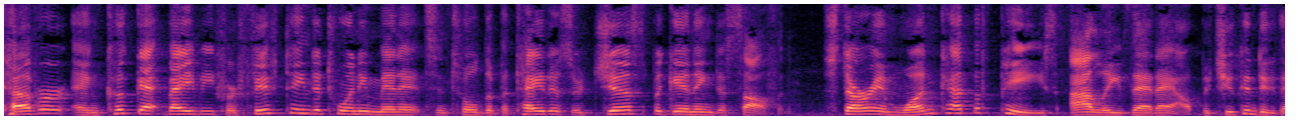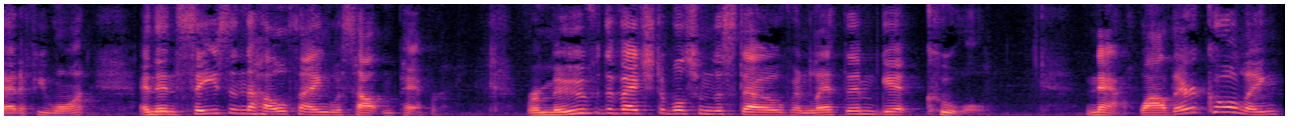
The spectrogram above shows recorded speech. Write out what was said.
Cover and cook that baby for 15 to 20 minutes until the potatoes are just beginning to soften. Stir in one cup of peas. I leave that out, but you can do that if you want. And then season the whole thing with salt and pepper. Remove the vegetables from the stove and let them get cool. Now, while they're cooling,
